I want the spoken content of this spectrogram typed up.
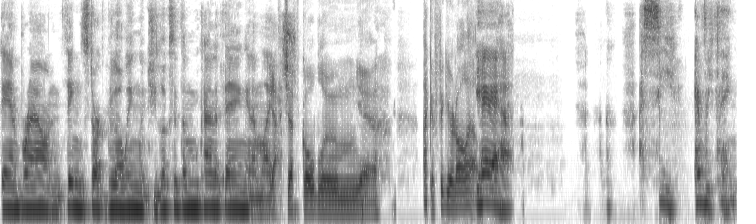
Dan Brown things start glowing when she looks at them kind of Yeah. thing, and I'm like, Yes. Jeff Goldblum. Yeah, I could figure it all out. yeah, I see everything.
